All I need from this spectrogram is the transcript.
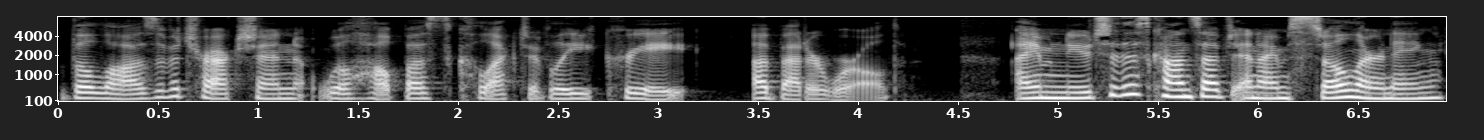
the laws of attraction will help us collectively create a better world. I am new to this concept and I'm still learning,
